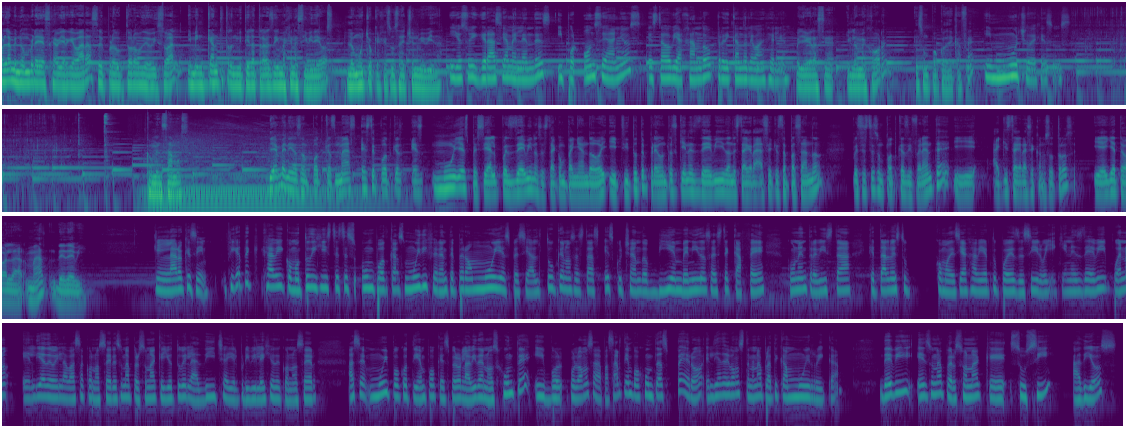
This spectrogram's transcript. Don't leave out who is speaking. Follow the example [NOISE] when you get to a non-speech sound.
Speaker 1: Hola, mi nombre es Javier Guevara, soy productor audiovisual y me encanta transmitir a través de imágenes y videos lo mucho que Jesús ha hecho en mi vida.
Speaker 2: Y yo soy Gracia Meléndez y por 11 años he estado viajando predicando el Evangelio.
Speaker 1: Oye, Gracia, ¿y lo mejor es un poco de café?
Speaker 2: Y mucho de Jesús.
Speaker 1: Comenzamos. Bienvenidos a un podcast más. Este podcast es muy especial, pues Debbie nos está acompañando hoy. Y si tú te preguntas quién es Debbie, dónde está Gracia, qué está pasando, pues este es un podcast diferente y aquí está Gracia con nosotros y ella te va a hablar más de Debbie.
Speaker 2: Claro que sí. Fíjate, Javi, como tú dijiste, este es un podcast muy diferente, pero muy especial. Tú que nos estás escuchando, bienvenidos a este café con una entrevista que tal vez tú, como decía Javier, tú puedes decir, oye, ¿quién es Debbie? Bueno, el día de hoy la vas a conocer. Es una persona que yo tuve la dicha y el privilegio de conocer hace muy poco tiempo que espero la vida nos junte y volvamos a pasar tiempo juntas, pero el día de hoy vamos a tener una plática muy rica. Debbie es una persona que su sí a Dios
